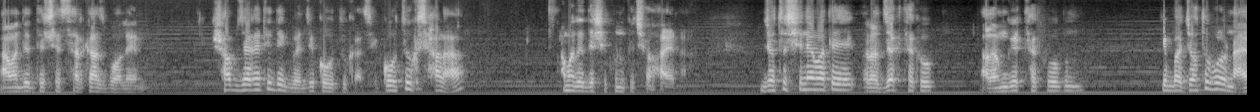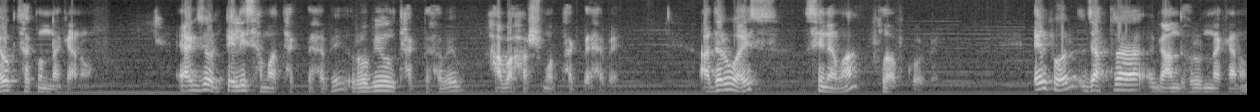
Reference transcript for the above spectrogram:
আমাদের দেশের সার্কাস বলেন, সব জায়গাতেই দেখবেন যে কৌতুক আছে। কৌতুক ছাড়া আমাদের দেশে কোনো কিছু হয় না। যত সিনেমাতে রাজ্জাক থাকুক, আলমগীর থাকুক, কিংবা যত বড় নায়ক থাকুন না কেন, একজন টেলিসামা থাকতে হবে, রবিউল থাকতে হবে, হাবা হাসমত থাকতে হবে। আদারওয়াইজ সিনেমা ফ্লপ করবে। এরপর যাত্রা গান ধরুন না কেন,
